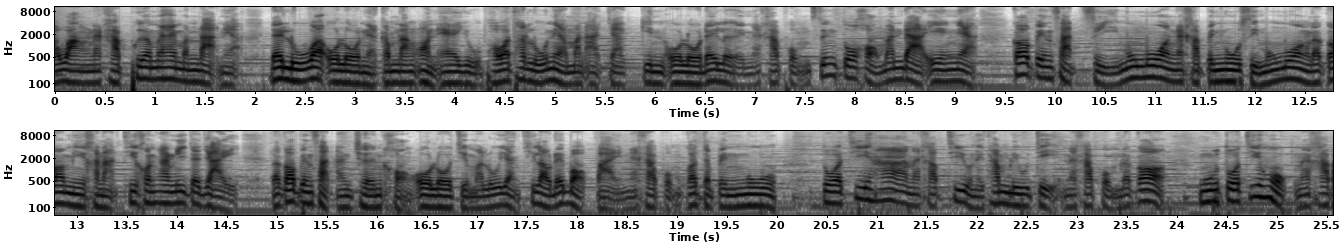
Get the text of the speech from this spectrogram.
ระวังนะครับ เพื่อไม่ให้มันดะเนี่ย ได้รู้ว่าโอโลเนี่ยกำลังอ่อนแออยู่ เพราะว่าถ้ารู้เนี่ยมันอาจจะกินโอโลได้เลยนะครับผมซึ่งตัวของมันดาเองเนี่ย ก็เป็นสัตว์สีม่วงๆนะครับ เป็นงูสีม่วงๆ แล้วก็มีขนาดที่ค่อนข้างที่จะใหญ่ แล้วก็เป็นสัตว์อัญเชิญของโอโลจิมารุอย่างที่เราได้บอกไปนะครับ ผมก็จะเป็นงูตัวที่ 5 นะครับ ที่อยู่ในถ้ำริวจินะครับ ผมแล้วก็งูตัวที่ 6 นะครับ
